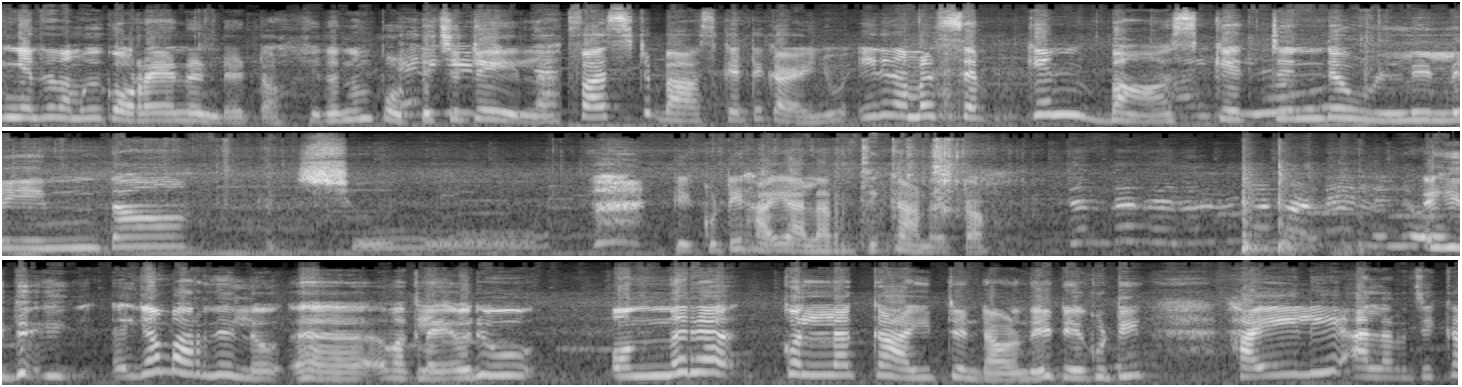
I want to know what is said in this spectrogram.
ഇങ്ങനത്തെ നമുക്ക് കുറേ എണ്ണം ഉണ്ട് കേട്ടോ. ഇതൊന്നും പൊട്ടിച്ചിട്ടേ ഇല്ല. ഫസ്റ്റ് ബാസ്ക്കറ്റ് കഴിഞ്ഞു. ഇനി നമ്മൾ സെക്കൻഡ് ബാസ്ക്കറ്റിന്റെ ഉള്ളിൽ എന്താ? ഷൂ ടീക്കുട്ടി ഹൈ അലർജിക് ആണ് കേട്ടോ. ഇത്? ഞാൻ പറഞ്ഞല്ലോ മക്കളെ ഒരു ഒന്നര കൊല്ലൊക്കെ ആയിട്ടുണ്ടാവണം. ടീക്കുട്ടി ഹൈലി അലർജിക്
